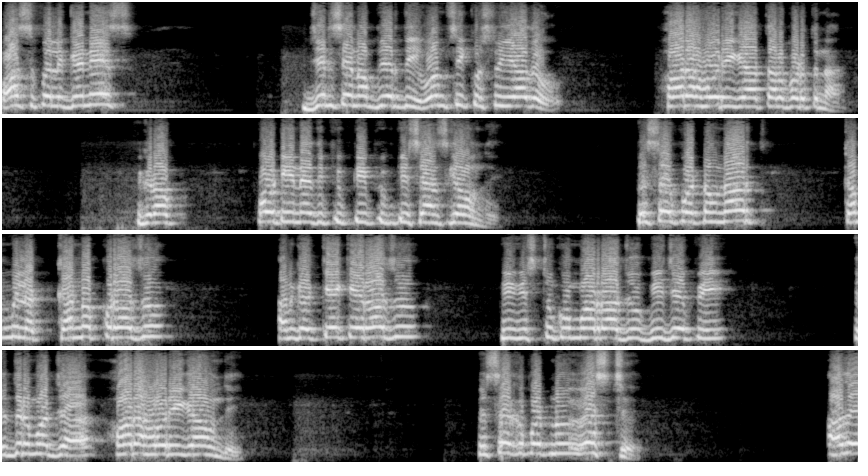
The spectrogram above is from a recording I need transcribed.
వాసుపల్లి గణేష్ జనసేన అభ్యర్థి వంశీకృష్ణ యాదవ్ హోరాహోరీగా తలపడుతున్నారు. ఇక్కడ పోటీ అనేది ఫిఫ్టీ ఫిఫ్టీ గా ఉంది. విశాఖపట్నం నార్త్ కమ్మిల కన్నప్పరాజు అనగా KK Raju P Vishnukumar Raju BJP ఇద్దరి మధ్య హోరాహోరీగా ఉంది. విశాఖపట్నం వెస్ట్ అదే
